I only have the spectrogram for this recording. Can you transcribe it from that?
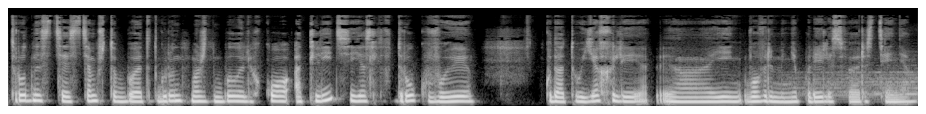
трудности с тем, чтобы этот грунт можно было легко отлить, если вдруг вы куда-то уехали э, и вовремя не полили свое растение.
